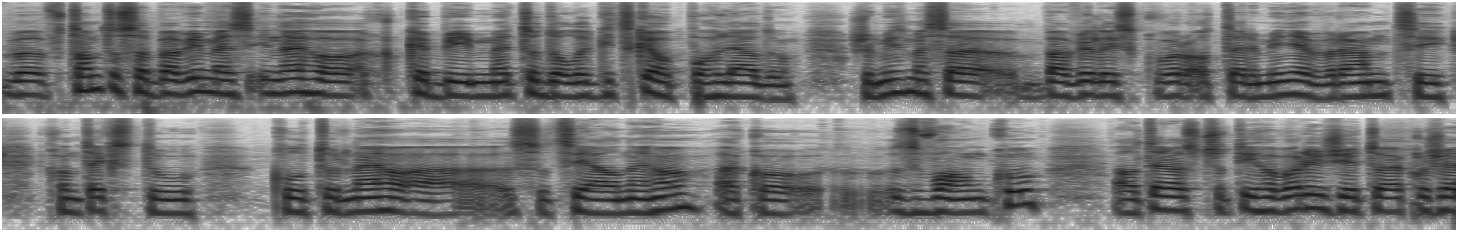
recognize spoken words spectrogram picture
V tomto sa bavíme z iného ako keby metodologického pohľadu. Že my sme sa bavili skôr o termíne v rámci kontextu kultúrneho a sociálneho, ako zvonku. Ale teraz, čo ty hovoríš, je to akože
